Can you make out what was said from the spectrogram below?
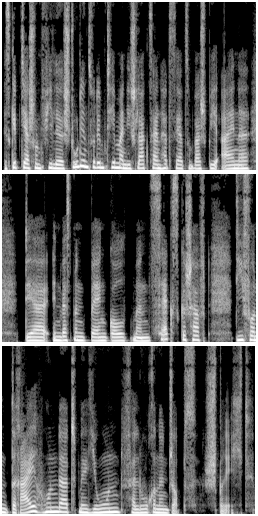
Es gibt ja schon viele Studien zu dem Thema. In die Schlagzeilen hat es ja zum Beispiel eine der Investmentbank Goldman Sachs geschafft, die von 300 Millionen verlorenen Jobs spricht.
